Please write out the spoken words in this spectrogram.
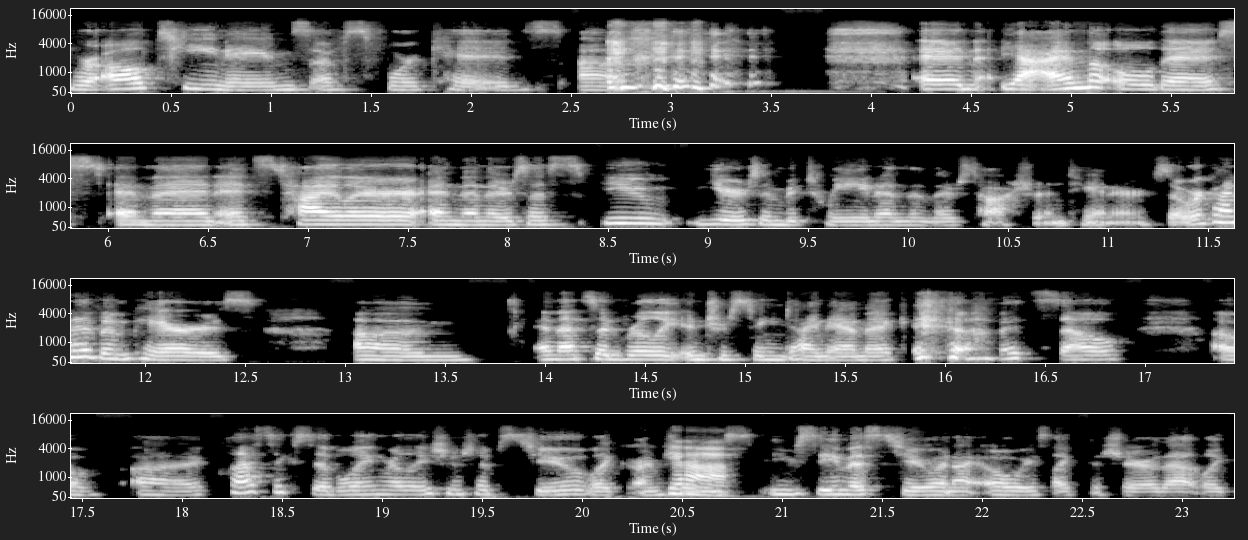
we're all T names of four kids. Um, and yeah, I'm the oldest, and then it's Tyler, and then there's a few years in between, and then there's Tasha and Tanner. So we're kind of in pairs. Um, and that's a really interesting dynamic of itself of uh, classic sibling relationships too. Like I'm sure yeah. you've, you've seen this too, and I always like to share that. Like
